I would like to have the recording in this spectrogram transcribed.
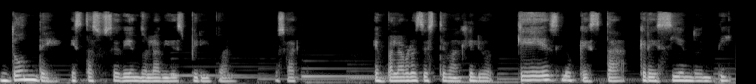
¿dónde está sucediendo la vida espiritual? O sea, en palabras de este Evangelio, ¿qué es lo que está creciendo en ti?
